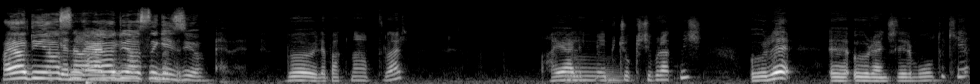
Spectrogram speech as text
Hayal dünyasında, Gene hayal, hayal dünyasında dünyasında. geziyor. Böyle bak ne yaptılar? Hayal Hmm. etmeyi birçok kişi bırakmış. Öyle e, öğrencilerim oldu ki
